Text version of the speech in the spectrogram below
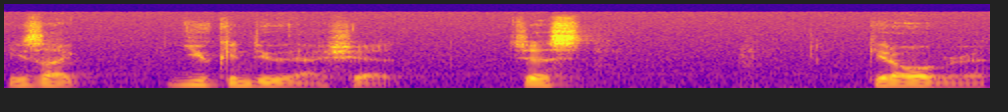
He's like, you can do that shit. Just get over it.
